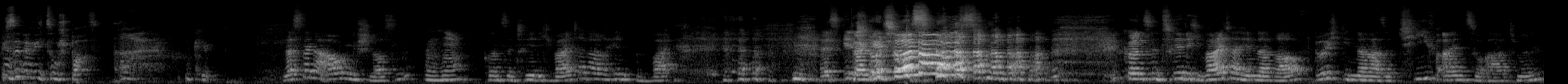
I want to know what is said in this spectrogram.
Wir sind ja nicht zum Spaß. Okay. Lass deine Augen geschlossen. Mhm. Konzentrier dich weiter dahin. Wei es geht Da schon schon los. Konzentrier dich weiterhin darauf, durch die Nase tief einzuatmen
